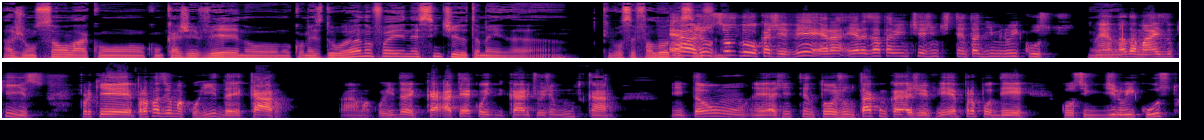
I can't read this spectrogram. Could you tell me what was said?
A junção lá com, com o KGV no, no começo do ano foi nesse sentido também, né? que você falou. É, a junção né? do KGV era, era exatamente a gente tentar diminuir custos, uhum. né? Nada mais do que isso. Porque para fazer uma corrida é caro, tá? Uma corrida, é até a corrida de kart hoje é muito caro. Então, é, a gente tentou juntar com o KGV para poder conseguir diluir custo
